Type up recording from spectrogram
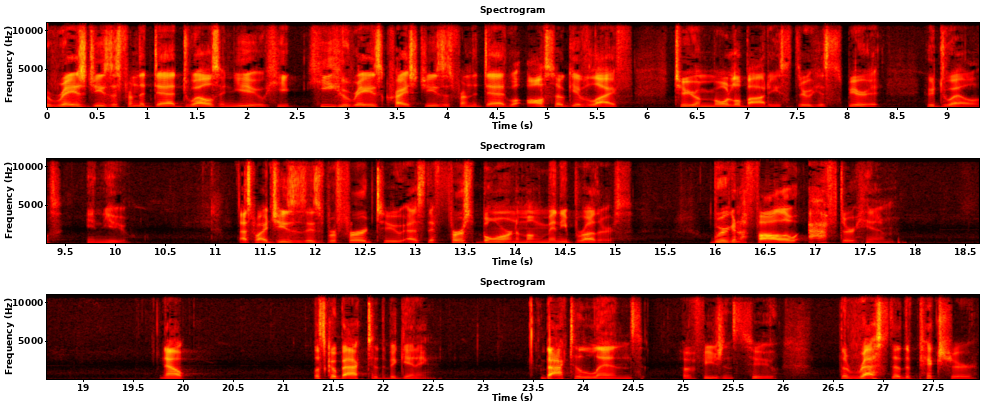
who raised Jesus from the dead dwells in you, he, he who raised Christ Jesus from the dead will also give life to your mortal bodies through his spirit who dwells in you. That's why Jesus is referred to as the firstborn among many brothers. We're going to follow after him. Now, let's go back to the beginning, back to the lens of Ephesians 2. The rest of the picture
